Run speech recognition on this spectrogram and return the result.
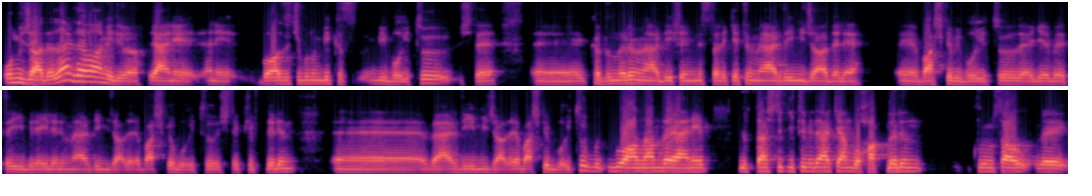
O mücadeleler devam ediyor. Yani hani Boğaziçi bunun bir kısmı, bir boyutu işte e, kadınların verdiği, feminist hareketin verdiği mücadele e, başka bir boyutu, LGBTİ bireylerin verdiği mücadele başka boyutu, işte Kürtlerin e, verdiği mücadele başka bir boyutu. Bu, bu anlamda yani yurttaşlık itimi derken bu hakların kurumsal ve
